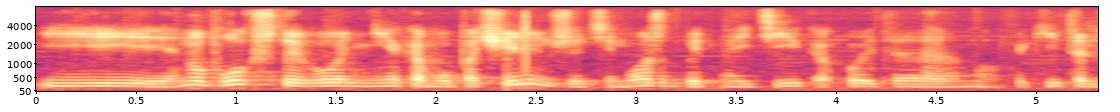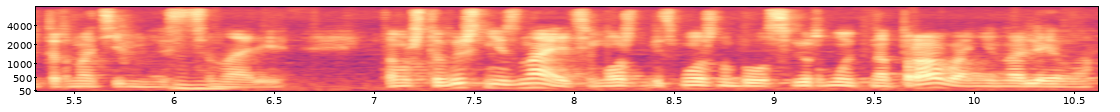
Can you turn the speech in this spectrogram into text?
И, ну, плохо, что его некому почелленджить и, может быть, найти какой-то, ну, какие-то альтернативные mm-hmm. сценарии. Потому что вы же не знаете, может быть, можно было свернуть направо, а не налево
